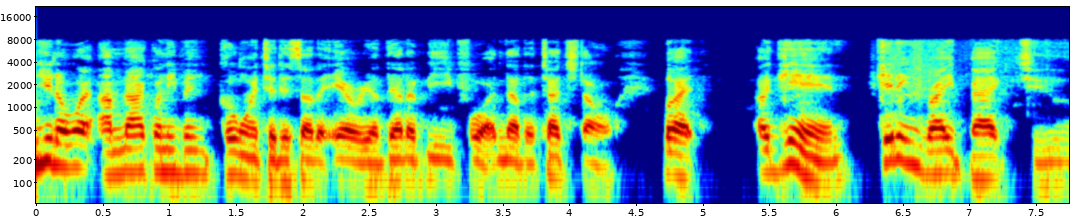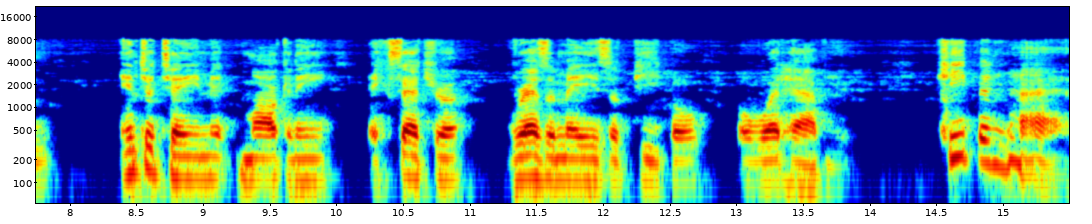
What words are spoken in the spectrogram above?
you know what? I'm not going to even go into this other area. That'll be for another touchstone. But again, getting right back to entertainment, marketing, etc., resumes of people or what have you. Keep in mind,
